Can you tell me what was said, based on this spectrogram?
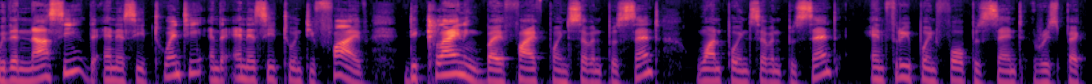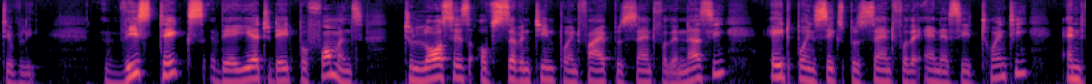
with the NASI, the NSE 20, and the NSE 25 declining by 5.7%, 1.7%, and 3.4% respectively. This takes their year to date performance to losses of 17.5% for the NASI, 8.6% for the NSE 20, and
